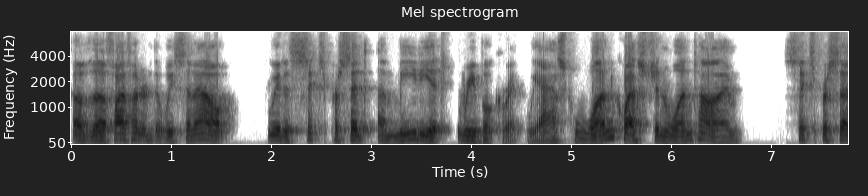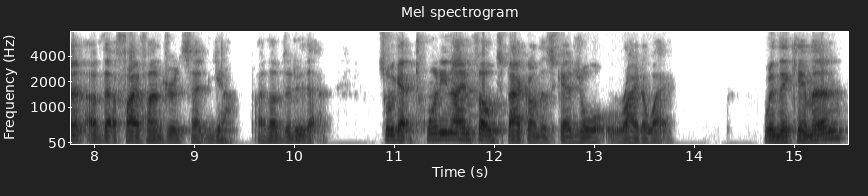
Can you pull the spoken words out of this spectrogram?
of the 500 that we sent out, we had a 6% immediate rebook rate. We asked one question one time, 6% of that 500 said, Yeah, I'd love to do that. So we got 29 folks back on the schedule right away. When they came in,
